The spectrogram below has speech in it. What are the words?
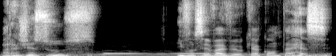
para Jesus. E você vai ver o que acontece.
